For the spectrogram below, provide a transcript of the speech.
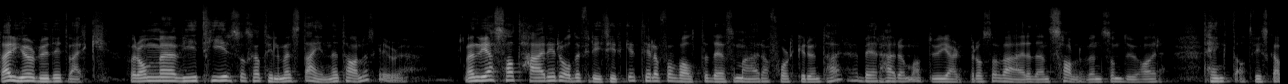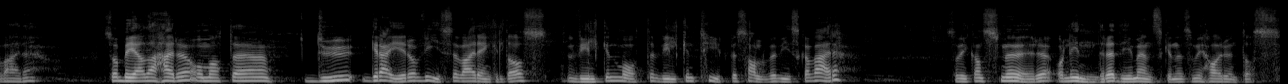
Der gjør du ditt verk. For om eh, vi tier, så skal til og med steinene tale. skriver du. Men vi er satt her i Råde frikirke til å forvalte det som er av folk rundt her. Jeg ber Herre om at du hjelper oss å være den salven som du har tenkt at vi skal være. Så ber jeg deg, Herre, om at uh, du greier å vise hver enkelt av oss hvilken måte, hvilken type salve vi skal være så vi kan smøre og lindre de menneskene som vi har rundt oss.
